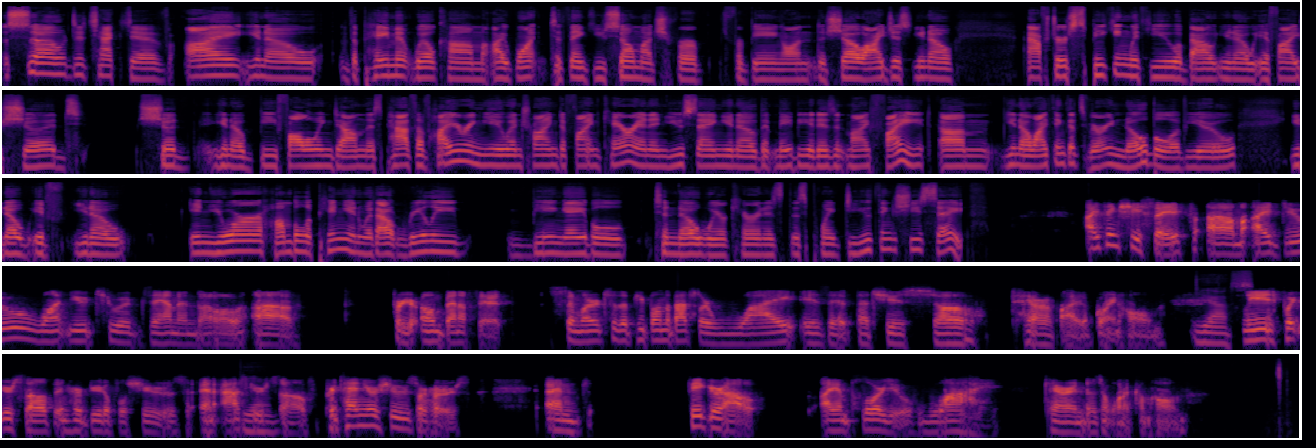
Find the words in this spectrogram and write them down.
So, detective, I, you know, the payment will come. I want to thank you so much for for being on the show. I just, you know, after speaking with you about, you know, if I should should, you know, be following down this path of hiring you and trying to find Karen and you saying, you know, that maybe it isn't my fight. Um, you know, I think that's very noble of you. You know, if, you know, in your humble opinion, without really being able to know where Karen is at this point, do you think she's safe? I think she's safe. Um, I do want you to examine, though, uh, for your own benefit, similar to the people on The Bachelor, why is it that she is so terrified of going home? Yes. Please put yourself in her beautiful shoes and ask Yeah. yourself, pretend your shoes are hers, and figure out, I implore you, why Karen doesn't want to come home.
